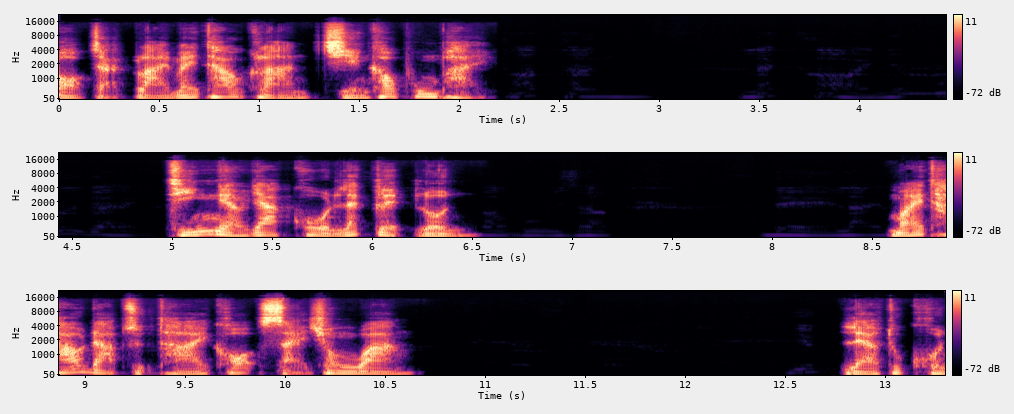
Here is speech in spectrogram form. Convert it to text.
ออกจากปลายไม้เท้าคลานเฉียงเข้าพุ่มไผ่ทิ้งแนวยากโคนและเกล็ดหล่นไม้เท้าดาบสุดท้ายเคาะใส่ช่องว่าง แล้วทุกคน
